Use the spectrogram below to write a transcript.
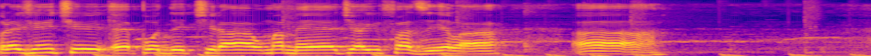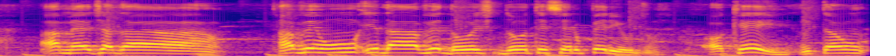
para a gente é, poder tirar uma média e fazer lá a, a média da AV1 e da AV2 do terceiro período, ok? Então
